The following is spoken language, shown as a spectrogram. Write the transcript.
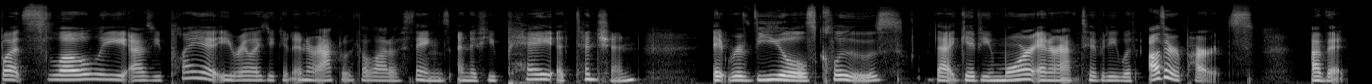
but slowly as you play it you realize you can interact with a lot of things. And if you pay attention it reveals clues that give you more interactivity with other parts of it.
